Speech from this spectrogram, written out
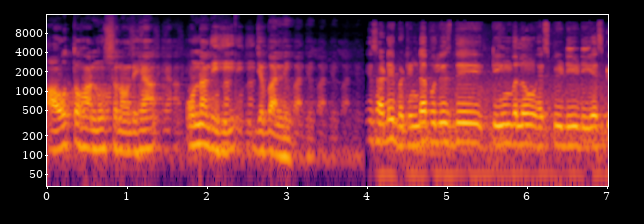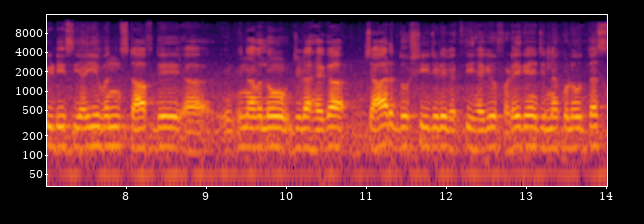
ਆਓ ਤੁਹਾਨੂੰ ਸੁਣਾਉਂਦੇ ਹਾਂ ਉਹਨਾਂ ਦੀ ਹੀ ਜ਼ਬਾਨੀ। ਇਹ ਸਾਡੇ ਬਠਿੰਡਾ ਪੁਲਿਸ ਦੇ ਟੀਮ ਵੱਲੋਂ ਐਸਪੀਡੀ ਡੀਐਸਪੀਡੀ ਸੀਆਈਏ 1 ਸਟਾਫ ਦੇ ਇਹਨਾਂ ਵੱਲੋਂ ਜਿਹੜਾ ਹੈਗਾ, ਚਾਰ ਦੋਸ਼ੀ ਜਿਹੜੇ ਵਿਅਕਤੀ ਹੈਗੇ ਉਹ ਫੜੇ ਗਏ, ਜਿਨ੍ਹਾਂ ਕੋਲੋਂ 10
